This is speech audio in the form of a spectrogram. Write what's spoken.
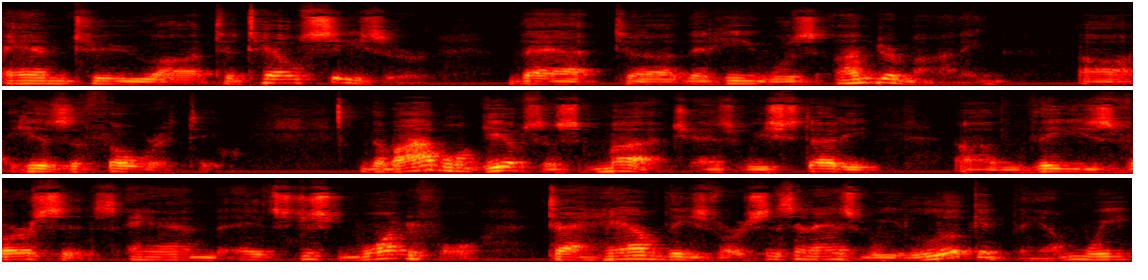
and to uh, to tell Caesar that uh, that he was undermining uh, his authority. The Bible gives us much as we study um, these verses, and it's just wonderful to have these verses. And as we look at them, we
